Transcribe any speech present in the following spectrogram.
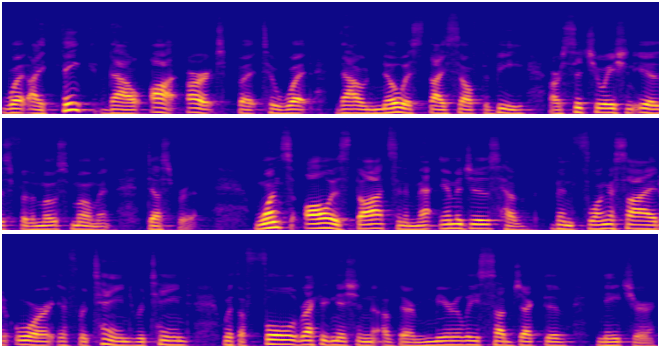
what I think thou art, but to what thou knowest thyself to be, our situation is, for the most moment, desperate. Once all his thoughts and Im- images have been flung aside, or, if retained, retained with a full recognition of their merely subjective nature,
